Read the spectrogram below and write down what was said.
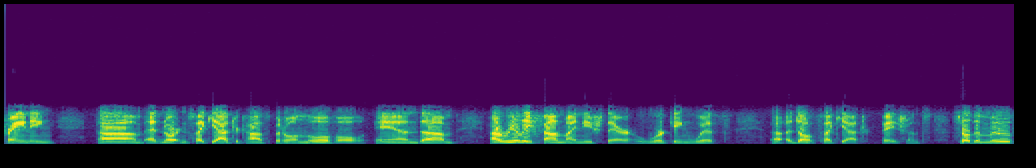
training um, at Norton Psychiatric Hospital in Louisville, and um, I really found my niche there, working with uh, adult psychiatric patients. So the move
